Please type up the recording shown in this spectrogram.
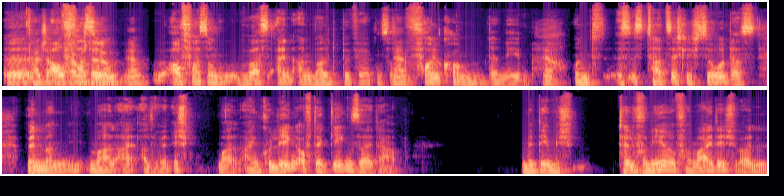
äh, Auffassung, ja. Auffassung, was ein Anwalt bewirken soll. Ja. Vollkommen daneben. Ja. Und es ist tatsächlich so, dass wenn man mal, ein, also wenn ich mal einen Kollegen auf der Gegenseite habe, mit dem ich telefoniere, vermeide ich, weil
